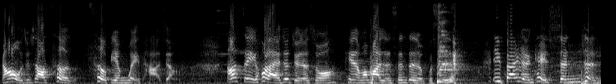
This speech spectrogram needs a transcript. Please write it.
然后我就是要侧侧边喂他这样。然后所以后来就觉得说，天啊，妈妈人生真的不是。一般人可以胜任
